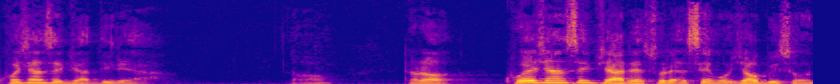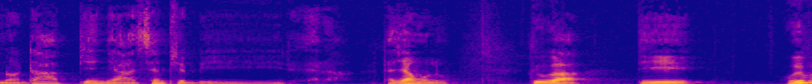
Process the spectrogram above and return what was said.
ခွဲခြမ်းစိတ်ဖြာသိတယ်ဟာနော်ဒါတော့ခွဲခြမ်းစိတ်ဖြာတယ်ဆိုတဲ့အဆင့်ကိုရောက်ပြီဆိုရင်တော့ဒါပညာအဆင့်ဖြစ်ပြီတဲ့အဲ့ဒါဒါကြောင့်မလို့ तू ကဒီဝိပ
